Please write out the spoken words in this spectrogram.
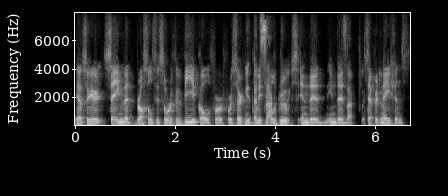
Yeah, so you're saying that Brussels is sort of a vehicle for, for certain yeah, political exactly. groups in the in the exactly. separate yeah. nations.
